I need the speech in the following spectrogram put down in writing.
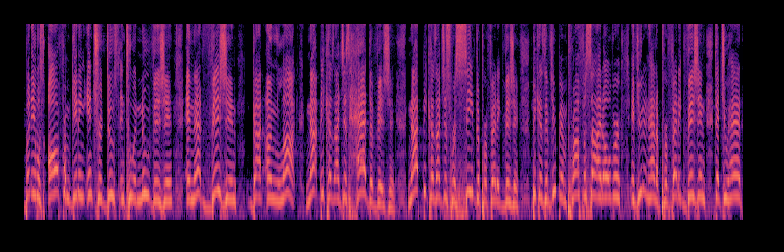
But it was all from getting introduced into a new vision, and that vision got unlocked, not because I just had the vision, not because I just received a prophetic vision. Because if you've been prophesied over, if you didn't have a prophetic vision that you had,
